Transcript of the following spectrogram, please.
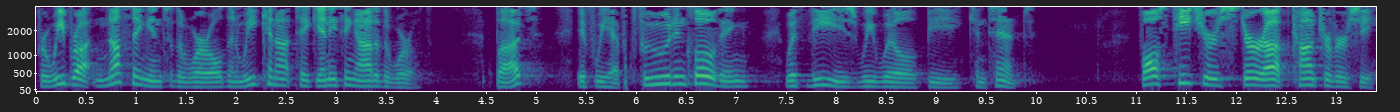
For we brought nothing into the world, and we cannot take anything out of the world. But if we have food and clothing, with these we will be content. False teachers stir up controversy.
